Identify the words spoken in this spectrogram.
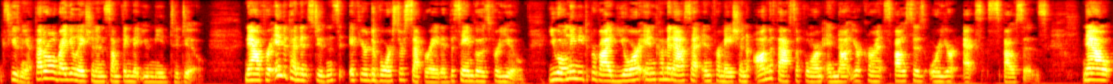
excuse me, a federal regulation and something that you need to do. Now, for independent students, if you're divorced or separated, the same goes for you. You only need to provide your income and asset information on the FAFSA form and not your current spouses or your ex-spouses. Now,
